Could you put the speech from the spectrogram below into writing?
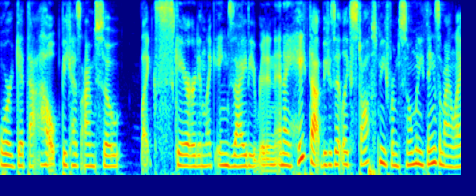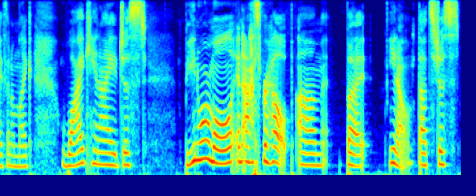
or get that help because I'm so like scared and like anxiety ridden. And I hate that because it like stops me from so many things in my life and I'm like why can't I just be normal and ask for help? Um but you know that's just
